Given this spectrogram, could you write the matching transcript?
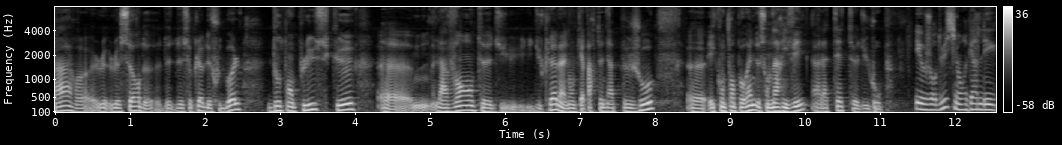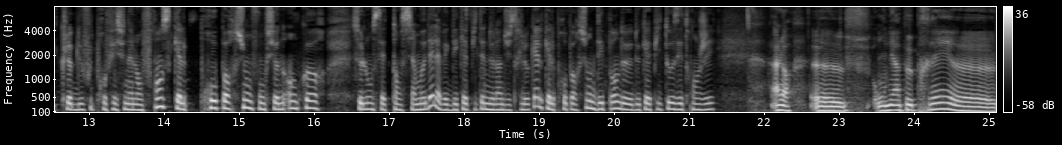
par euh, le, sort de, ce club de football, d'autant plus que euh, la vente du, du, club, hein, donc qui appartenait à Peugeot, euh, est contemporaine de son arrivée à la tête du groupe. Et aujourd'hui, si on regarde les clubs de foot professionnels en France, quelle proportion fonctionne encore selon cet ancien modèle avec des capitaines de l'industrie locale? Quelle proportion dépend de, capitaux étrangers? Alors, euh, on est à peu près, euh,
